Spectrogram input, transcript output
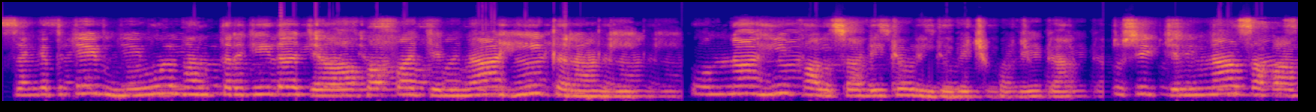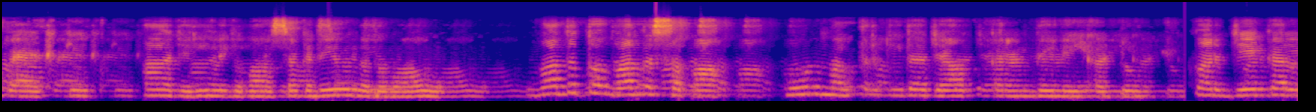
ਸੰਗਤ ਜੀ ਮੂਲ ਮੰਤਰ ਜੀ ਦਾ ਜਾਪ ਆਪਾਂ ਜਿੰਨਾ ਹੀ ਕਰਾਂਗੇ ਉਨਾ ਹੀ ਫਲ ਸਾਡੀ ਝੋਲੀ ਦੇ ਵਿੱਚ ਪਹੁੰਚੇਗਾ ਤੁਸੀਂ ਜਿੰਨਾ ਸਮਾਂ ਬੈਠ ਕੇ ਹਾਜ਼ਰੀ ਲਗਵਾ ਸਕਦੇ ਹੋ, ਲਗਵਾਓ। ਵੱਧ ਤੋਂ ਵੱਧ ਸਮਾਂ ਮੂਲ ਮੰਤਰ ਜੀ ਦਾ ਜਾਪ ਕਰਨ ਦੇ ਲਈ ਕੱਢੋ। ਪਰ ਜੇਕਰ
